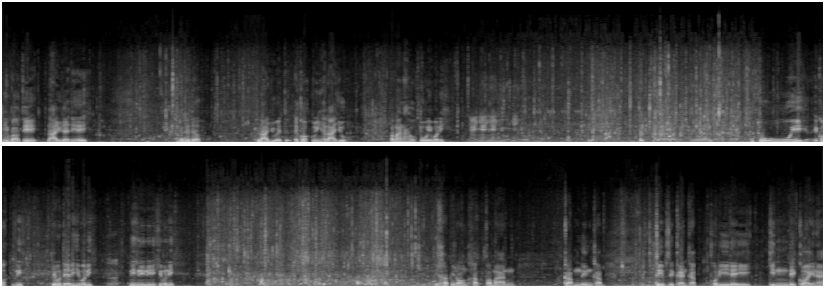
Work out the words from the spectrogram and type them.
นี่เบาตีลายอยู่ได้ตีเดี๋ยวเดี๋ยวเดี๋ยวลายอยู่ไอ้ตึไอ้ก๊อกตัวนี้ฮะลายอยู่ ประมาณห้าหกตัวเองบ่นี่ใหญ่ใหญ่ใหญ่อยู่ใหญ่อยู่อุ้ยไอ้ก๊อกนี่เฮบเต้นี่เฮบนี่นี่นี่นี่เฮบนี่นี่ครับพี่น้องครับประมาณกำหนึ่งครับทีมสิกันครับ พอดีได้กินได้ก้อยนะ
